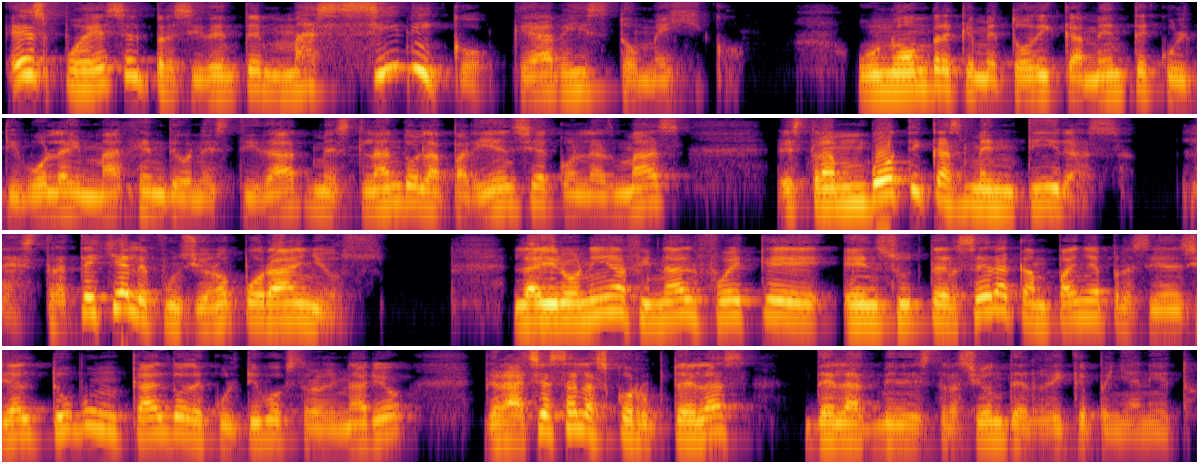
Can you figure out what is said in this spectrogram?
Es pues el presidente más cínico que ha visto México. Un hombre que metódicamente cultivó la imagen de honestidad mezclando la apariencia con las más Estrambóticas mentiras. La estrategia le funcionó por años. La ironía final fue que en su tercera campaña presidencial tuvo un caldo de cultivo extraordinario gracias a las corruptelas de la administración de Enrique Peña Nieto.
